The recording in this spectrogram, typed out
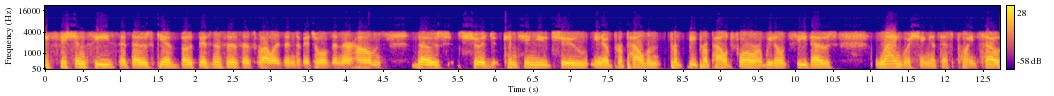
efficiencies that those give both businesses as well as individuals in their homes, those should continue to, you know, propel them, be propelled forward. We don't see those languishing at this point. So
